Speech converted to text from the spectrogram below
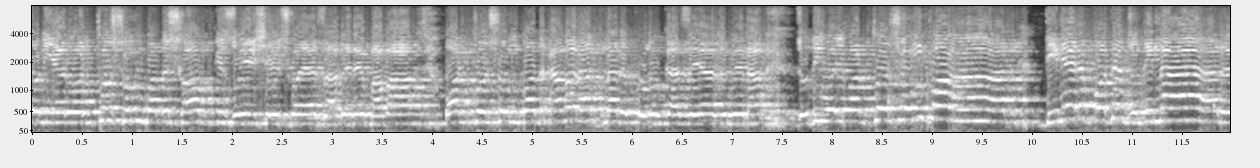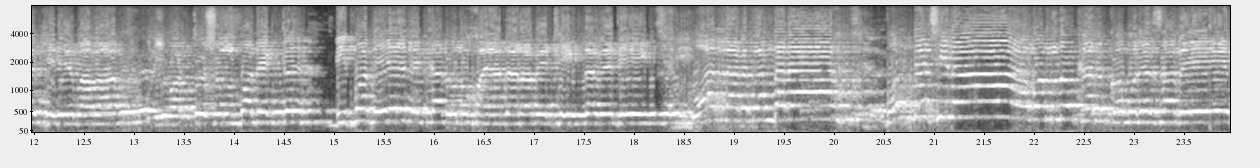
দুনিয়ার অর্থ সম্পদ সব কিছুই শেষ হয়ে যাবে রে বাবা। অর্থ সম্পদ আমার আপনার কোনো কাজে আসবে না। যদি ওই অর্থ সম্পদ দিনের পথে যদি না রাখি রে বাবা। ওই অর্থ সম্পদ একটা বিপদের কারণ হয়ে দাঁড়াবে ঠিক না ঠিক? ও আল্লাহর বান্দারা বলতেছিলাম অন্ধকার কবরে যাবেন।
